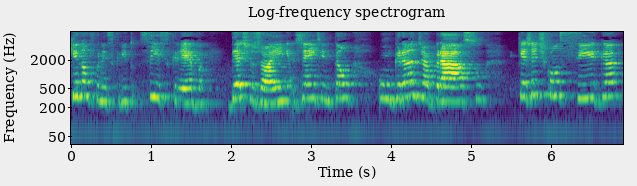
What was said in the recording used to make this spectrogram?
Quem não for inscrito, se inscreva, deixa o joinha. Gente, então, um grande abraço, que a gente consiga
